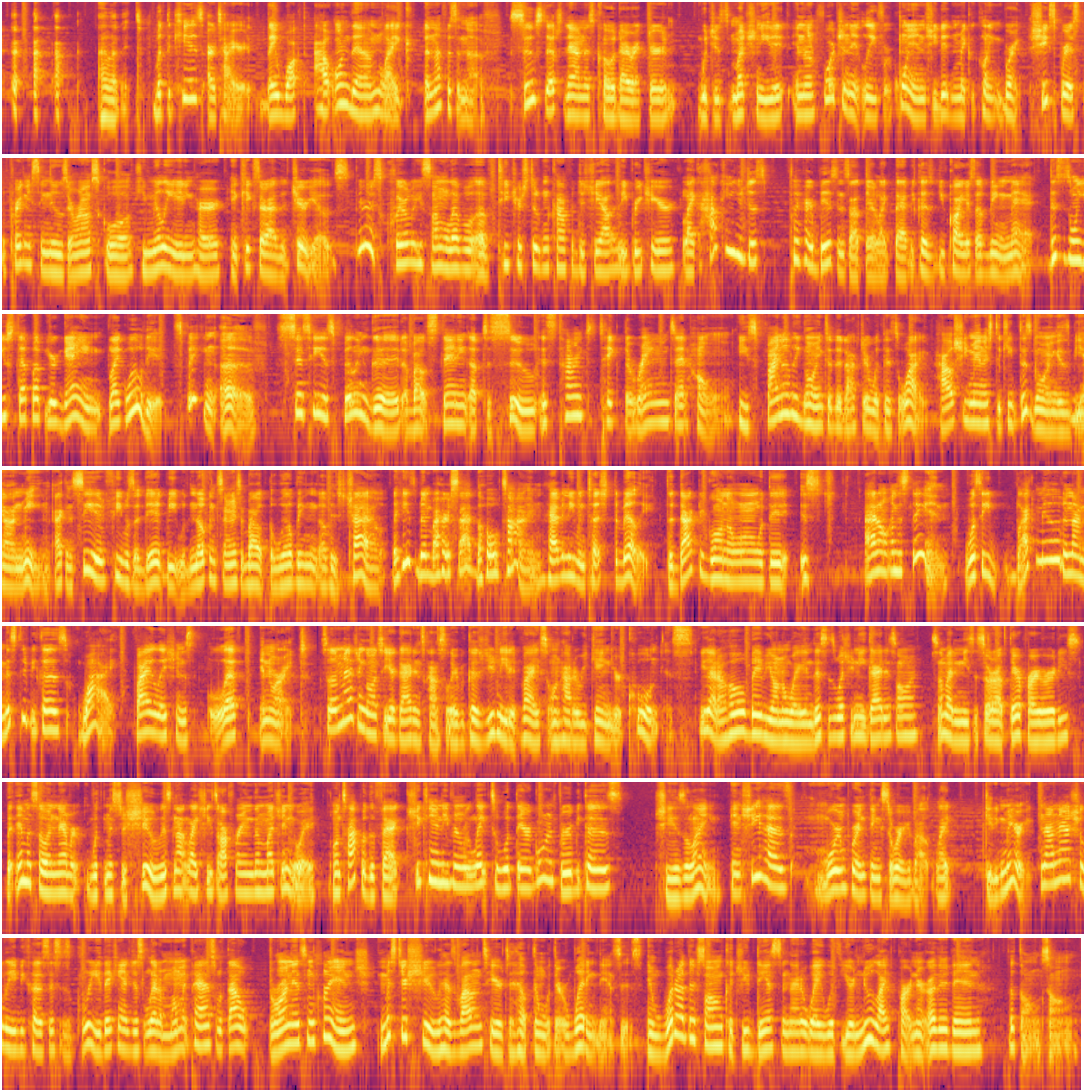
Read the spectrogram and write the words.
I love it. But the kids are tired. They walked out on them like enough is enough. Sue steps down as co director, which is much needed, and unfortunately for Quinn, she didn't make a clean break. She spreads the pregnancy news around school, humiliating her, and kicks her out of the Cheerios. There is clearly some level of teacher student confidentiality breach here. Like, how can you just put her business out there like that because you call yourself being mad? This is when you step up your game, like Will did. Speaking of, since he is feeling good about standing up to Sue, it's time to take the reins at home. He's finally going to the doctor with his wife. How she managed to keep this going is beyond me. I can see if he was a deadbeat with no concerns about the well being of his child, but he's been by her side the whole time, haven't even touched the belly. The doctor going along with it is I don't understand. Was he blackmailed and I missed it? Because why? Violations left and right. So imagine going to your guidance counselor because you need advice on how to regain your coolness. You got a whole baby on the way and this is what you need guidance on? Somebody needs to sort out their priorities. But Emma's so enamored with Mr. Schue, it's not like she's offering them much anyway. On top of the fact, she can't even relate to what they're going through because she is Elaine. And she has more important things to worry about, like getting married. Now, naturally, because this is Glee, they can't just let a moment pass without throwing in some cringe. Mr. Schue has volunteered to help them with their wedding dances. And what other song could you dance the night away with your new life partner other than the thong song?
